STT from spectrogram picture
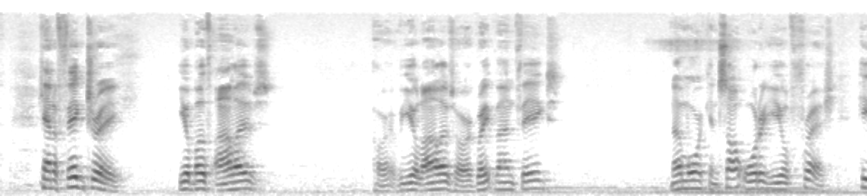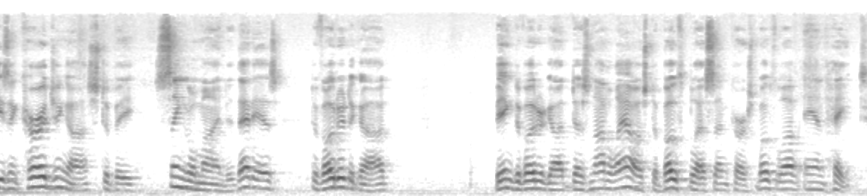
can a fig tree yield both olives or yield olives or grapevine figs? No more can salt water yield fresh. He's encouraging us to be single minded, that is, devoted to God. Being devoted to God does not allow us to both bless and curse, both love and hate.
